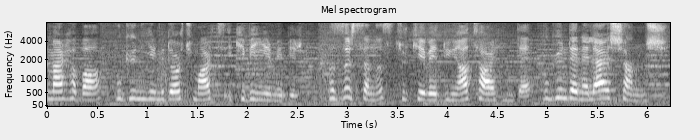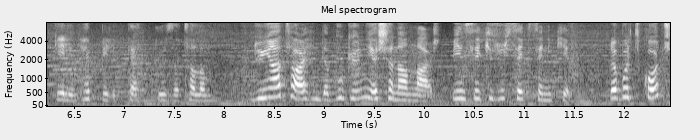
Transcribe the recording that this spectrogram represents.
merhaba. Bugün 24 Mart 2021. Hazırsanız Türkiye ve dünya tarihinde bugün de neler yaşanmış? Gelin hep birlikte göz atalım. Dünya tarihinde bugün yaşananlar 1882 Robert Koch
